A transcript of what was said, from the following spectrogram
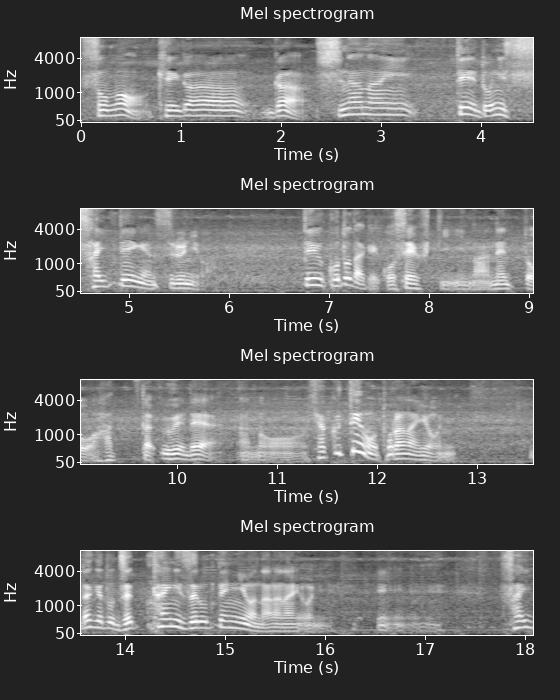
その怪我が死なない程度に最低限するには。っていうことだけこうセーフティーなネットを張った上であの100点を取らないように。だけど絶対に0点にはならないように、えー、最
